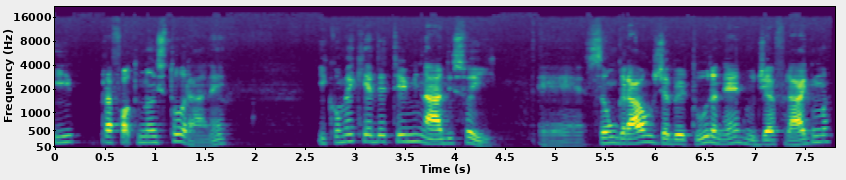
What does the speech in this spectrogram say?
e para a foto não estourar, né? E como é que é determinado isso aí? É, são graus de abertura, né, no diafragma,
